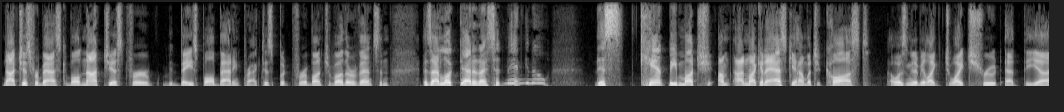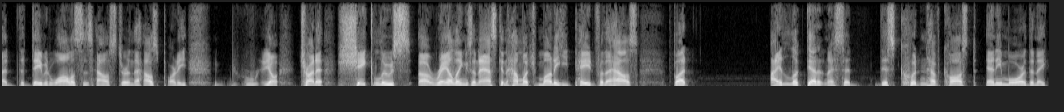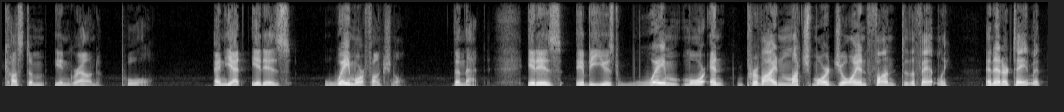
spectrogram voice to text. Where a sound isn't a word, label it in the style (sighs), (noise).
not just for basketball, not just for baseball batting practice, but for a bunch of other events. And as I looked at it, I said, man, you know, this can't be much. I'm, I'm not going to ask you how much it cost. I wasn't going to be like Dwight Schrute at the uh, the David Wallace's house during the house party, you know, trying to shake loose uh, railings and asking how much money he paid for the house. But I looked at it and I said, this couldn't have cost any more than a custom in-ground pool, and yet it is way more functional than that. It is it'd be used way more and provide much more joy and fun to the family and entertainment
